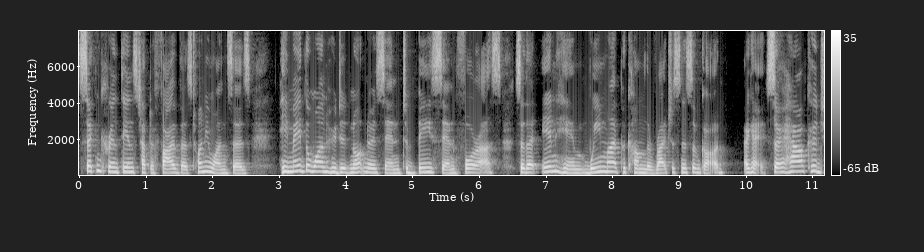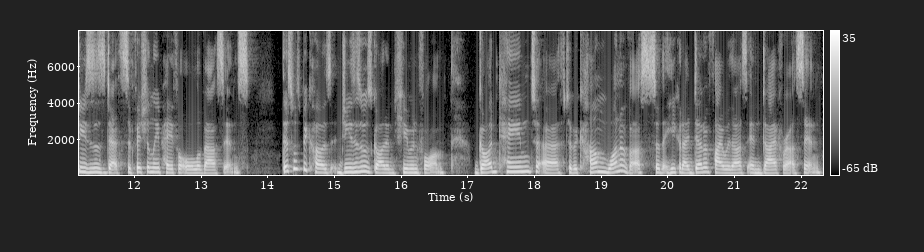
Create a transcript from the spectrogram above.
2 Corinthians chapter 5 verse 21 says, he made the one who did not know sin to be sin for us, so that in him we might become the righteousness of God. Okay, so how could Jesus' death sufficiently pay for all of our sins? This was because Jesus was God in human form. God came to earth to become one of us so that he could identify with us and die for our sin.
